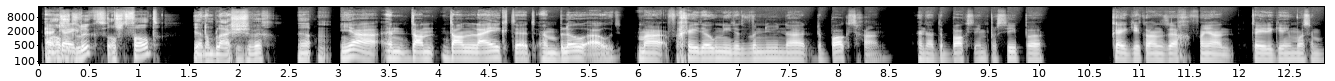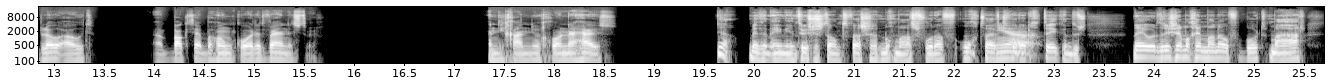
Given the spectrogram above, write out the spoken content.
En als kijk- het lukt, als het valt, ja, dan blaas je ze weg. Ja, en dan, dan lijkt het een blowout. Maar vergeet ook niet dat we nu naar de Bucks gaan. En dat de Bucks in principe... Kijk, je kan zeggen van ja, de tweede game was een blowout. Uh, Bucks hebben home court advantage terug. En die gaan nu gewoon naar huis. Ja, met een 1-1 tussenstand waar ze nogmaals vooraf ongetwijfeld Ja. voor hadden getekend. Dus nee hoor, er is helemaal geen man overboord. Maar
